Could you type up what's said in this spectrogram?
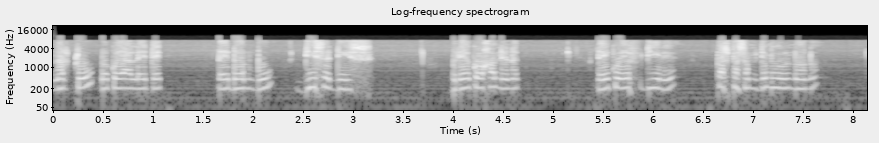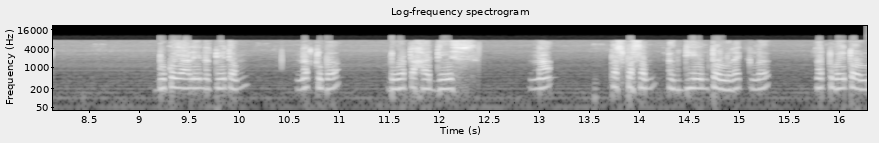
nattu ba ko yàllay teg day doon bu diis a diis. Bu dee koo xam ne nag day ko def diine pas-pasam demewul noonu bu ko yàlla nattu itam nattu ba du ko na pas-pasam ak diineem toll rek la nattu bay toll.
